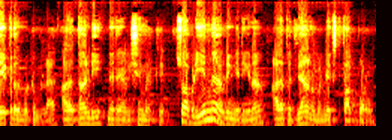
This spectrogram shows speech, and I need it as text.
கேட்கறது மட்டும் இல்லை அதை தாண்டி நிறைய விஷயம் இருக்கு. ஸோ அப்படி என்ன அப்படின்னு கேட்டீங்கன்னா அதை பத்தி தான் நம்ம நெக்ஸ்ட் பார்க்க போறோம்.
